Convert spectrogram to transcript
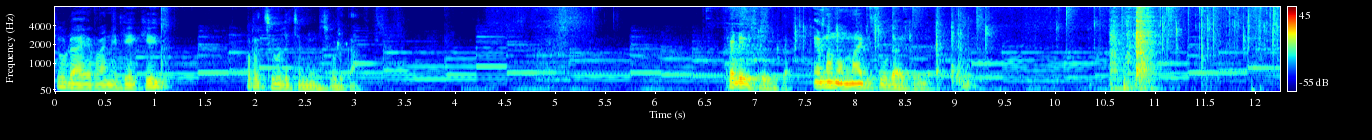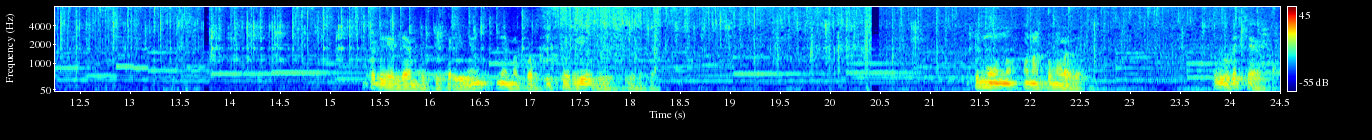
ചൂടായ പാനിലേക്ക് കുറച്ച് വെളിച്ചെണ്ണ ഒഴിച്ചു കൊടുക്കാം. കടുകിട്ട് കൊടുക്കാം. എണ്ണ നന്നായിട്ട് ചൂടായിട്ടുണ്ട്. കടുകെല്ലാം പൊട്ടിക്കഴിഞ്ഞു നമുക്ക് കുറച്ച് ചെറിയ ഇട്ട് കൊടുക്കാം മൂന്ന് ഉണക്കമുളക്. ഇതുകൂടെ ചേർക്കാം.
